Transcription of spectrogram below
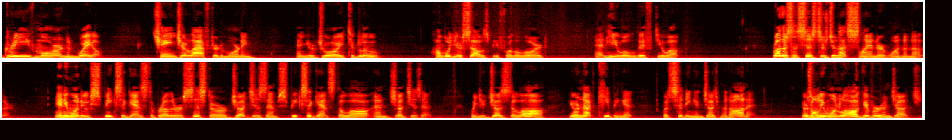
Grieve, mourn, and wail. Change your laughter to mourning and your joy to gloom. Humble yourselves before the Lord, and he will lift you up. Brothers and sisters, do not slander one another. Anyone who speaks against a brother or sister or judges them speaks against the law and judges it. When you judge the law, you're not keeping it, but sitting in judgment on it. There's only one lawgiver and judge,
